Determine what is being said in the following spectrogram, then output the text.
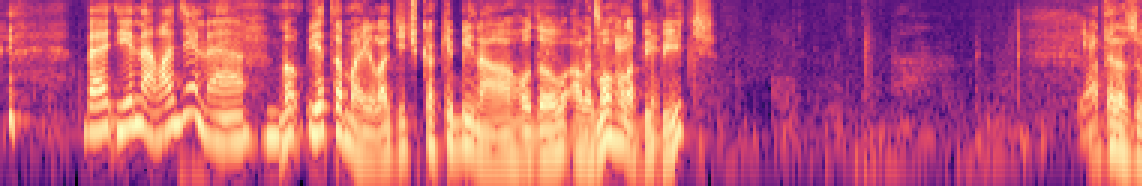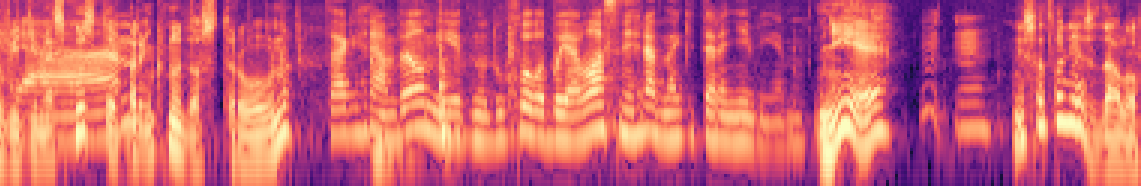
je naladená. No, je tam aj ladička, keby náhodou, ale Počkajte. mohla by byť. Ja a teraz uvidíme. Hrám, Skúste brnknúť do strún. Tak hrám veľmi jednoducho, lebo ja vlastne hrať na gitare neviem. Nie? Mm-mm. Mne sa to nezdalo.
